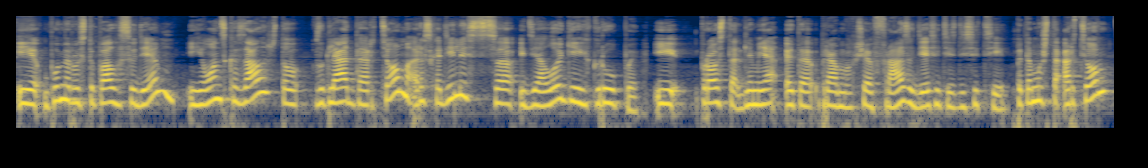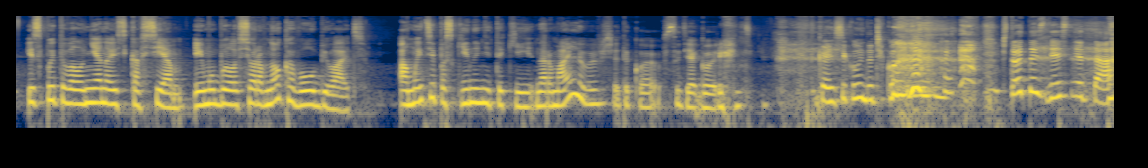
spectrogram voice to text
И Бумер выступал в суде, и он сказал, что взгляды Артема расходились с идеологией их группы. И просто для меня это прям вообще фраза 10 из 10. Потому что Артем испытывал ненависть ко всем, и ему было все равно, кого убивать. А мы типа скины не такие. Нормально вообще такое в суде говорить? Такая секундочку. Что-то здесь не так.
